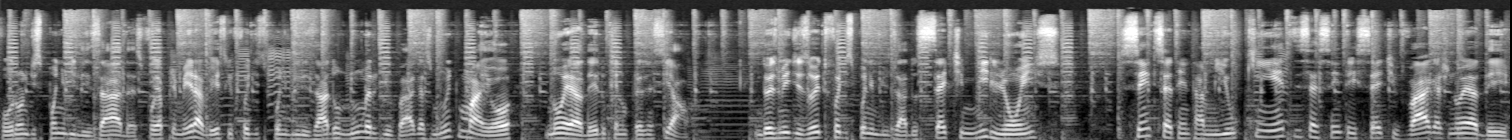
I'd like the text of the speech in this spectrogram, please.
foram disponibilizadas, foi a primeira vez que foi disponibilizado um número de vagas muito maior no EAD do que no presencial. Em 2018 foi disponibilizado 7 milhões 170.567 vagas no EAD,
